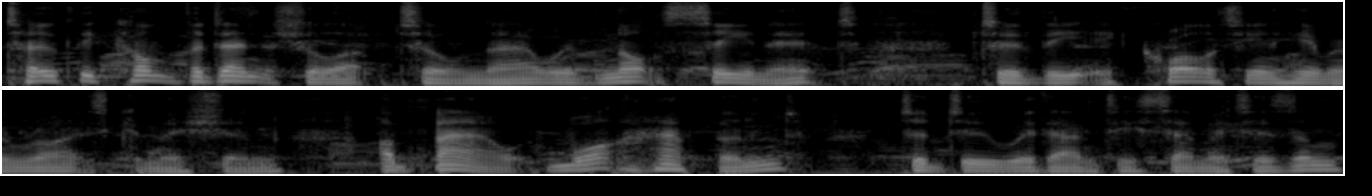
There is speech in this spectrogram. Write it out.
totally confidential up till now, we've not seen it, to the Equality and Human Rights Commission about what happened to do with anti Semitism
